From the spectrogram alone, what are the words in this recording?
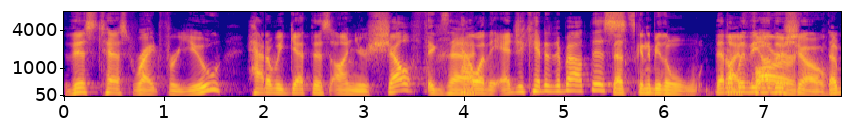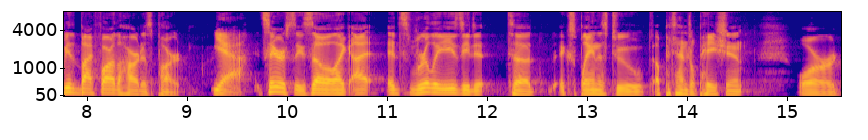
this test right for you? How do we get this on your shelf? Exactly. How are they educated about this? That's going to be the That'll be the other show. That'll be by far the hardest part. Yeah. Seriously, so like I it's really easy to to explain this to a potential patient or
